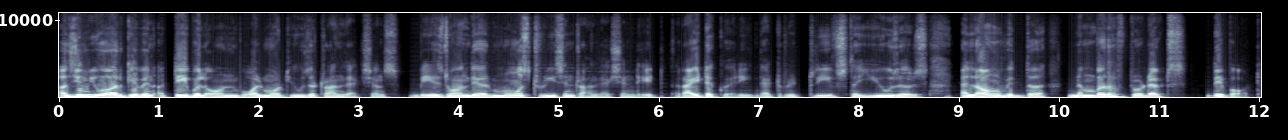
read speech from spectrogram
Assume you are given a table on Walmart user transactions based on their most recent transaction date. Write a query that retrieves the users along with the number of products they bought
